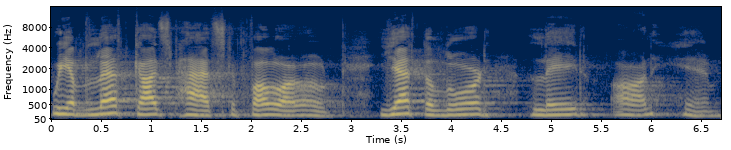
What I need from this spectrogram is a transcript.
We have left God's paths to follow our own. Yet the Lord laid on him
